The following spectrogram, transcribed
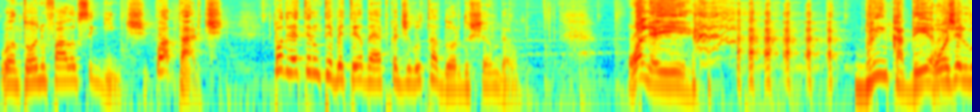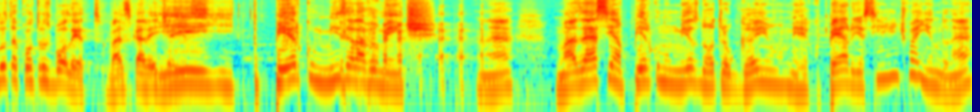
O Antônio fala o seguinte: Boa tarde. Poderia ter um TBT da época de lutador do Xandão. Olha aí! Brincadeira. Hoje ele luta contra os boletos. Basicamente é isso. E, e tu perco miseravelmente, né? Mas é assim, eu perco num mês, no outro eu ganho, me recupero e assim a gente vai indo, né?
